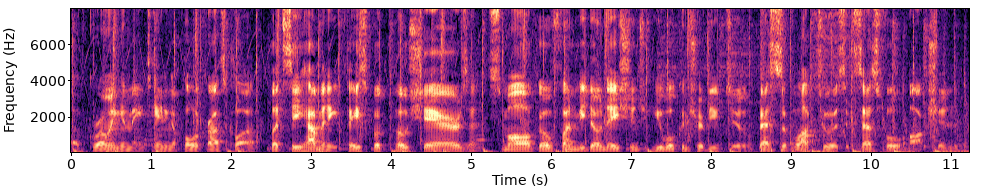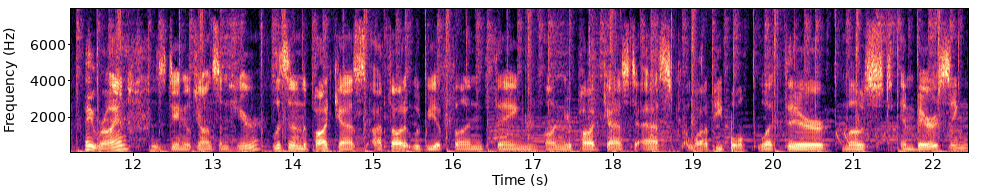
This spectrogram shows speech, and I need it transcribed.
of growing and maintaining a polo cross club. Let's see how many Facebook post shares and small GoFundMe donations you will contribute to. Best of luck to a successful auction. Hey Ryan, this is Daniel Johnson here. Listening to podcasts, I thought it would be a fun thing on your podcast to ask a lot of people what their most embarrassing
